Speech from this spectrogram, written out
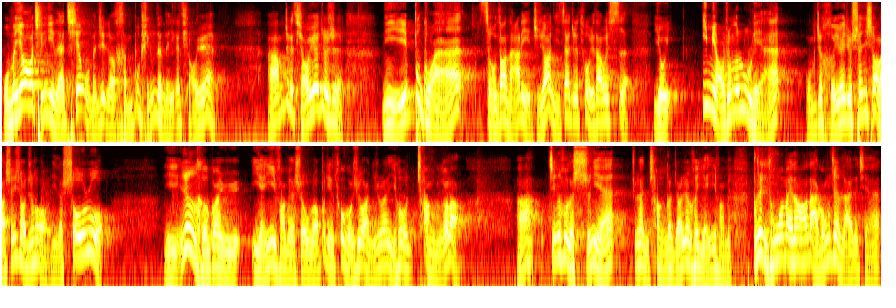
我们邀请你来签我们这个很不平等的一个条约，啊，我们这个条约就是，你不管走到哪里，只要你在这个脱口秀大会四有一秒钟的露脸，我们这合约就生效了。生效之后，你的收入，你任何关于演艺方面的收入啊，不仅脱口秀啊，你说以后唱歌了。啊，今后的十年，就算你唱歌，只要任何演艺方面，不是你通过麦当劳打工挣来的钱，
